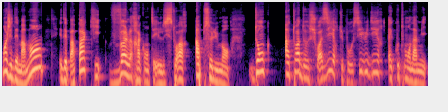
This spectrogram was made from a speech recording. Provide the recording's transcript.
Moi, j'ai des mamans et des papas qui veulent raconter l'histoire absolument. Donc, à toi de choisir. Tu peux aussi lui dire: «Écoute mon ami,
